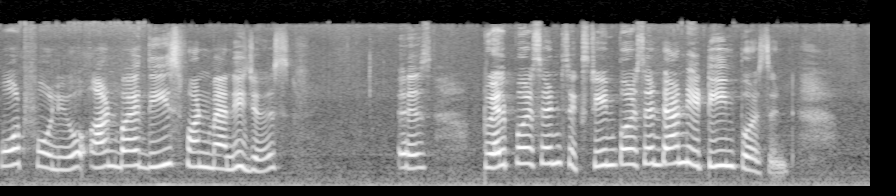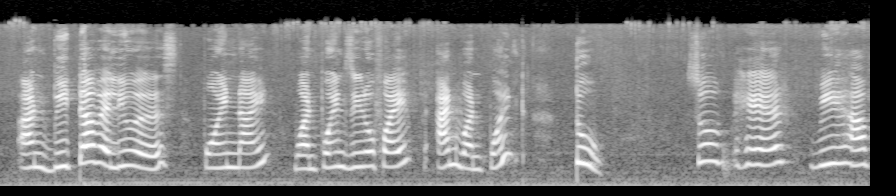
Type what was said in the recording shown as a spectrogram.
portfolio earned by these fund managers is 12 percent, 16 percent and 18 percent and beta value is 0.9, 1.05 and 1.2. So, here we have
